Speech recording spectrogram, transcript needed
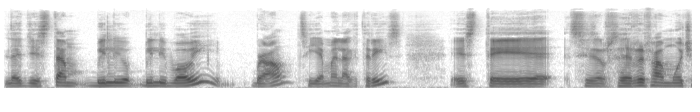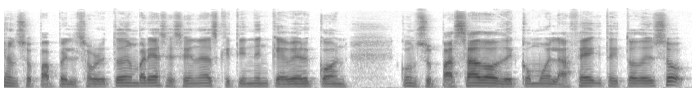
la está Billy, Billy Bobby Brown, se llama la actriz, este se, rifa mucho en su papel, sobre todo en varias escenas que tienen que ver con, con su pasado, de cómo él afecta y todo eso,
